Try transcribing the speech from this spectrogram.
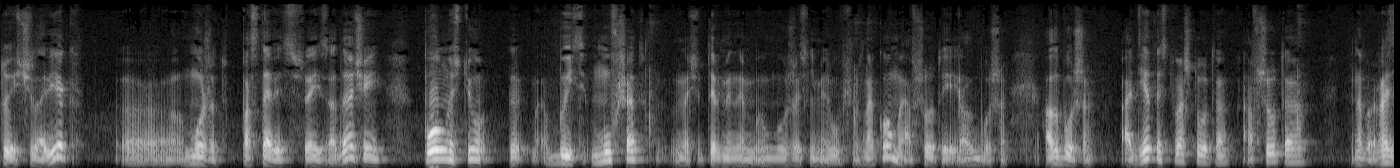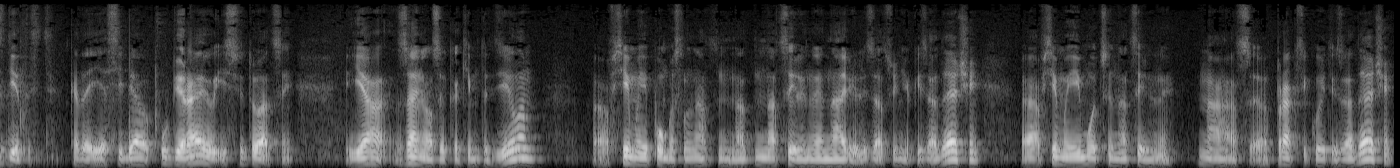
то есть человек может поставить своей задачей полностью быть мувшат, значит, термины мы уже с ними, в общем, знакомы, авшота и албоша. Албоша – одетость во что-то, авшота раздетость, когда я себя убираю из ситуации. Я занялся каким-то делом, а, все мои помыслы нацелены на реализацию некой задачи, а, все мои эмоции нацелены на практику этой задачи,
